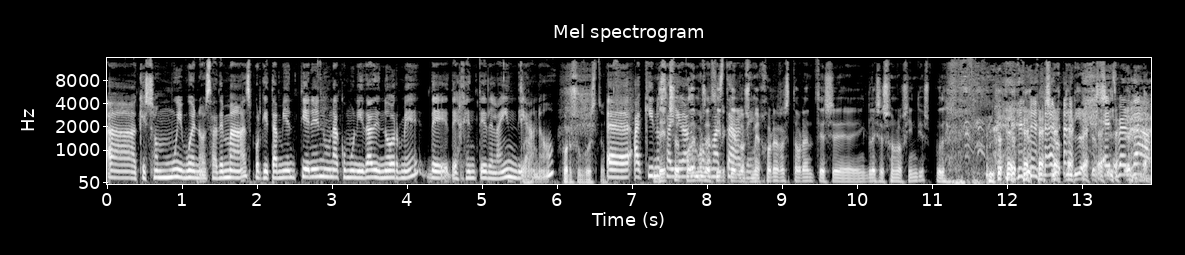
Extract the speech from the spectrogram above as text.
ah, que son muy buenos además, porque también tienen una comunidad enorme de, de gente de la India, ¿no? Por supuesto. Eh, aquí nos de ha hecho, llegado un podemos poco decir más que los tarde. mejores restaurantes eh, ingleses son los indios. ¿Puede- Yo diría que sí. Es verdad,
